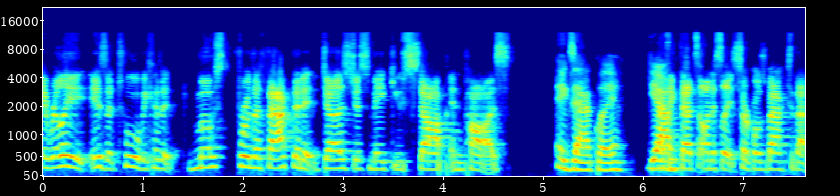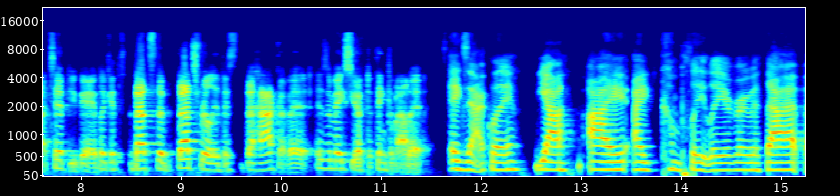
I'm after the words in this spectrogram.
it really is a tool because it most for the fact that it does just make you stop and pause. Exactly. Yeah. I think that's honestly it circles back to that tip you gave. Like it's that's the that's really the, the hack of it is it makes you have to think about it. Exactly. Yeah. I I completely agree with that.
